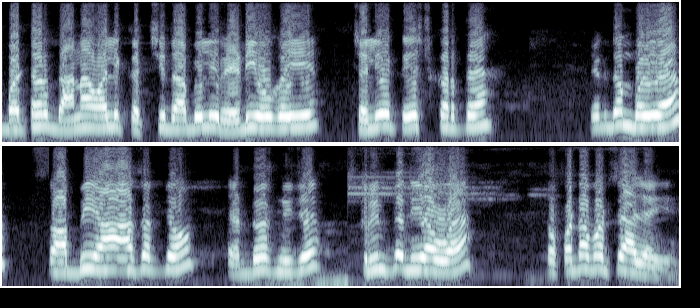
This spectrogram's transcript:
बटर दाना वाली कच्ची दाबेली रेडी हो गई है चलिए टेस्ट करते हैं एकदम बढ़िया है तो आप भी यहाँ आ सकते हो एड्रेस नीचे स्क्रीन पे दिया हुआ है तो फटाफट से आ जाइए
